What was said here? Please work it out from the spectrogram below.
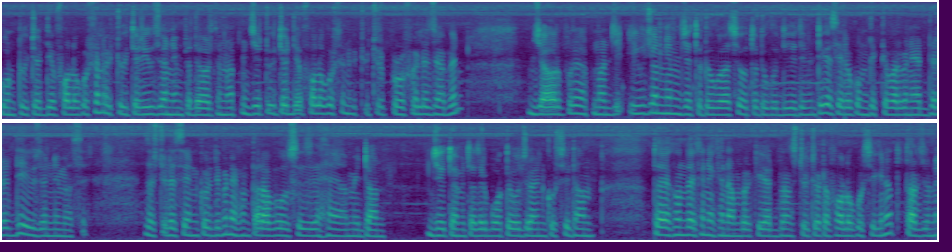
কোন টুইটার দিয়ে ফলো করছেন, ওই টুইটার ইউজার নেমটা দেওয়ার জন্য। আপনি যে টুইটার দিয়ে ফলো করছেন, ওই টুইটার প্রোফাইলে যাবেন। যাওয়ার পরে আপনার যে ইউজার নেম যতটুকু আছে অতটুকু দিয়ে দেবেন, ঠিক আছে? এরকম দেখতে পারবেন অ্যাট দ্য রেট দিয়ে ইউজার নেম আছে। জাস্ট এটা সেন্ড করে দেবেন। এখন তারা বলছে যে হ্যাঁ আমি ডান যেহেতু আমি তাদের বটেও জয়েন করছি ডান তো এখন দেখেন এখানে আমরা কি অ্যাডভান্স টুইটারটা ফলো করছি কিনা, তো তার জন্য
